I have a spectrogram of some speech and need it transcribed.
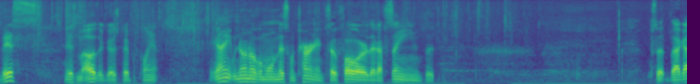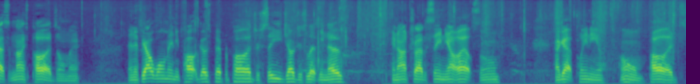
This is my other ghost pepper plant. It ain't none of them on this one turning so far that I've seen, but so I got some nice pods on there. And if y'all want any pot, ghost pepper pods or seeds, y'all just let me know. And I'll try to send y'all out some. I got plenty of um, pods.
